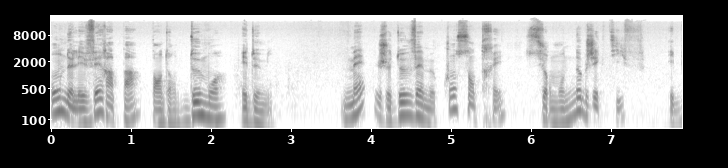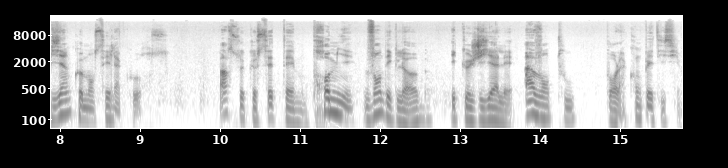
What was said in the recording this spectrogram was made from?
On ne les verra pas pendant deux mois et demi. Mais je devais me concentrer sur mon objectif et bien commencer la course. Parce que c'était mon premier Vendée Globe et que j'y allais avant tout pour la compétition.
